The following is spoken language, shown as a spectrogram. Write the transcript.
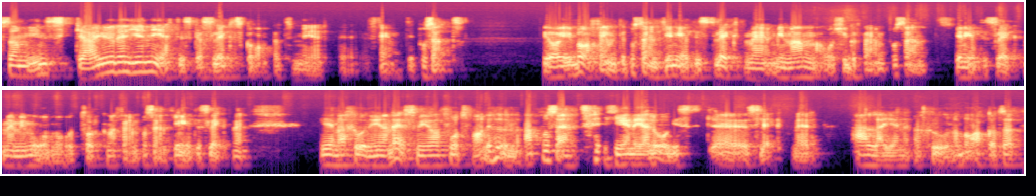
så minskar ju det genetiska släktskapet med eh, 50 procent. Jag är bara 50 procent genetiskt släkt med min mamma och 25 procent genetiskt släkt med min mormor och 12,5 procent genetiskt släkt med generationen innan dess. Men jag har fortfarande 100 procent genealogisk eh, släkt med alla generationer bakåt. Så att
